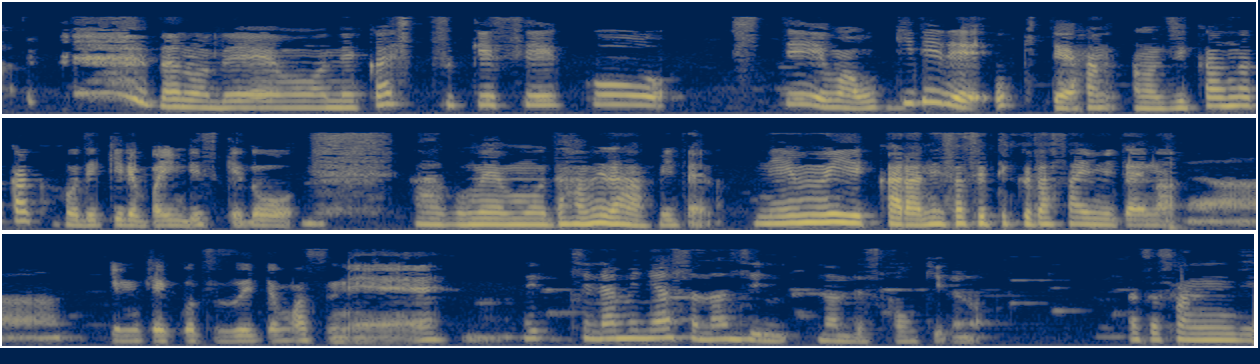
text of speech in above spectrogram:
なので、もう寝かしつけ成功して、まあ起きれで、起きてはあの時間が確保できればいいんですけど、あ、ごめん、もうダメだ、みたいな。眠いから寝させてください、みたいないや日も結構続いてますね。ーえちなみに朝何時なんですか起きるの？朝3時、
